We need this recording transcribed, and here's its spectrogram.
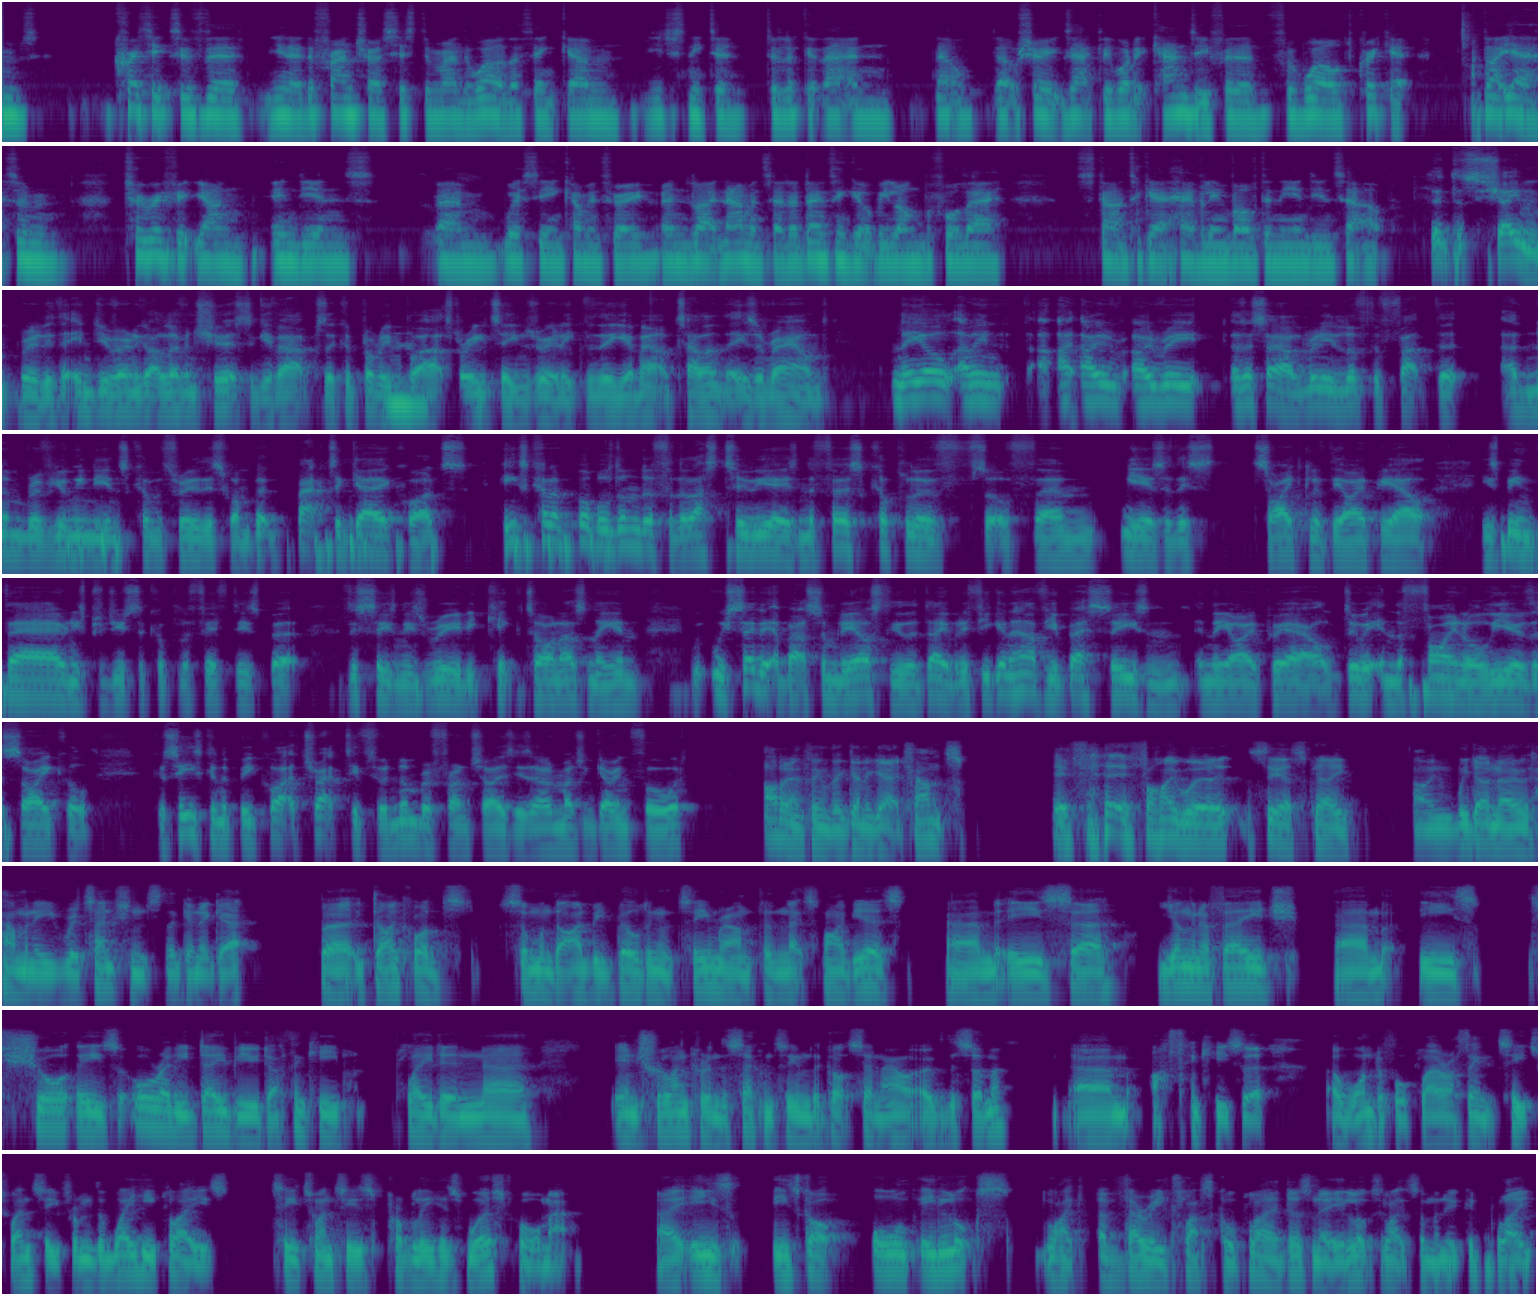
critics of the you know the franchise system around the world, I think um, you just need to to look at that and that'll that'll show you exactly what it can do for the for world cricket. But yeah, some terrific young Indians um, we're seeing coming through, and like Naman said, I don't think it'll be long before they're starting to get heavily involved in the Indian setup. It's a shame, really, that India have only got 11 shirts to give out because they could probably mm. put out three teams, really, with the amount of talent that is around. Neil, I mean, I, I, I really, as I say, I really love the fact that a number of young Indians come through this one. But back to Gaikwad's, he's kind of bubbled under for the last two years. In the first couple of sort of um, years of this cycle of the IPL. He's been there and he's produced a couple of 50s, but this season he's really kicked on, hasn't he? And we said it about somebody else the other day, but if you're going to have your best season in the IPL, do it in the final year of the cycle because he's going to be quite attractive to a number of franchises, I imagine, going forward. I don't think they're going to get a chance. If if I were CSK, I mean, we don't know how many retentions they're going to get, but Gaikwad's someone that I'd be building the team around for the next five years. Um, he's uh, young enough age. Um, he's short. He's already debuted. I think he played in uh, in Sri Lanka in the second team that got sent out over the summer. Um, I think he's a, a wonderful player. I think T20 from the way he plays, T20 is probably his worst format. Uh, he's he's got all. He looks like a very classical player, doesn't he? He looks like someone who could play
